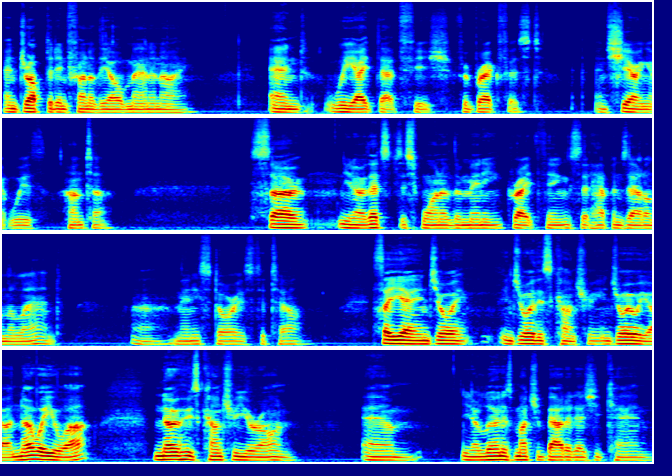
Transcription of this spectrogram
and dropped it in front of the old man and I. And we ate that fish for breakfast and sharing it with Hunter. So, you know, that's just one of the many great things that happens out on the land. Uh, many stories to tell. So yeah, enjoy enjoy this country. Enjoy where you are. Know where you are. Know whose country you're on. Um, you know, learn as much about it as you can,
